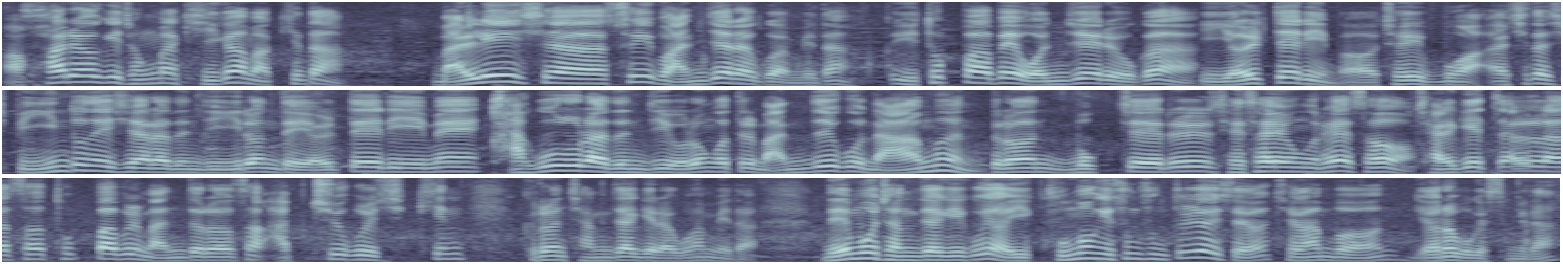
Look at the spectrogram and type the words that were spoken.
아, 화력이 정말 기가 막히다. 말레이시아 수입 완제라고 합니다. 이 톱밥의 원재료가 이 열대림, 어, 저희 뭐 아시다시피 인도네시아라든지 이런데 열대림의 가구라든지 이런 것들을 만들고 남은 그런 목재를 재사용을 해서 잘게 잘라서 톱밥을 만들어서 압축을 시킨 그런 장작이라고 합니다. 네모 장작이고요. 이 구멍이 숭숭 뚫려 있어요. 제가 한번 열어보겠습니다.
